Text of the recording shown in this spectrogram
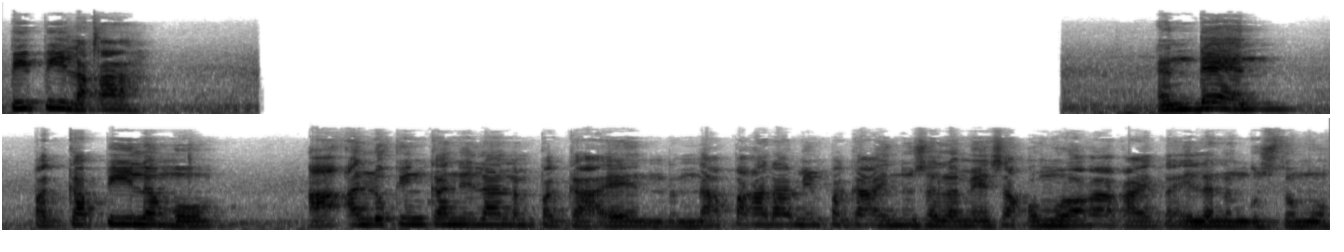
pipila ka. And then, pagkapila mo, aalukin ka nila ng pagkain. Napakaraming pagkain dun sa lamesa, kumuha ka kahit na ilan ang gusto mo.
